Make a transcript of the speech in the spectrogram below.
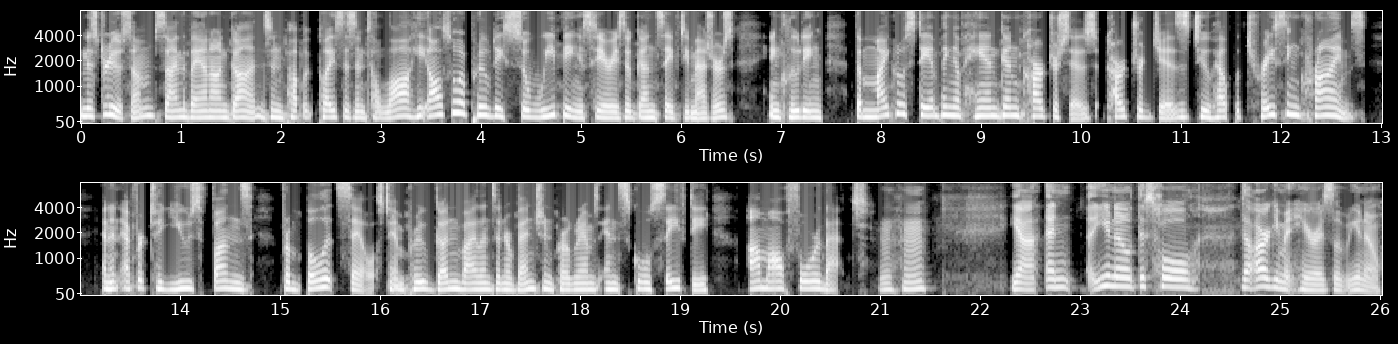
Mr. Newsom signed the ban on guns in public places into law, he also approved a sweeping series of gun safety measures, including the micro stamping of handgun cartridges, cartridges to help with tracing crimes and an effort to use funds from bullet sales to improve gun violence intervention programs and school safety. I'm all for that. hmm Yeah, and uh, you know this whole the argument here is you know,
